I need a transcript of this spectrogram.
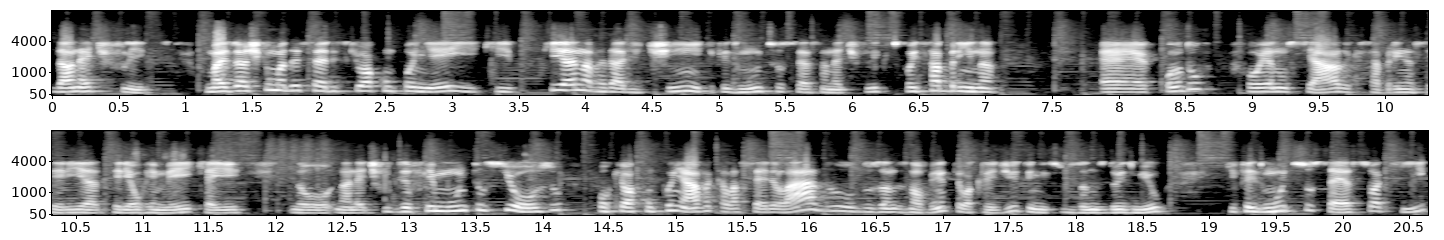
da Netflix. Mas eu acho que uma das séries que eu acompanhei, que, que é na verdade teen, que fez muito sucesso na Netflix, foi Sabrina. É, quando foi anunciado que Sabrina seria teria o remake aí no, na Netflix, eu fiquei muito ansioso, porque eu acompanhava aquela série lá do, dos anos 90, eu acredito, início dos anos 2000, que fez muito sucesso aqui,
